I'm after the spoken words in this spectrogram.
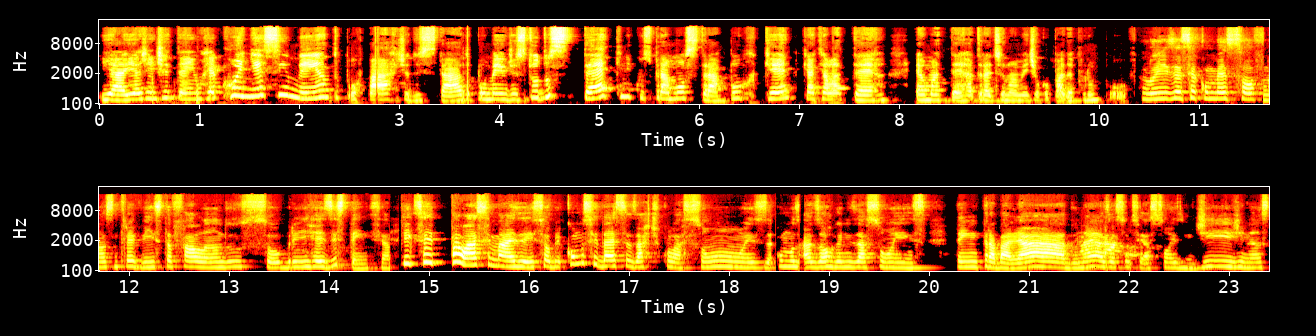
E aí a gente tem o um reconhecimento por parte do Estado, por meio de estudos técnicos para mostrar por que, que aquela terra é uma terra tradicionalmente ocupada por um povo. Luísa, você começou a nossa entrevista falando sobre resistência. Queria que você falasse mais aí sobre como se dá essas articulações, como as organizações têm trabalhado, né, as associações indígenas.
